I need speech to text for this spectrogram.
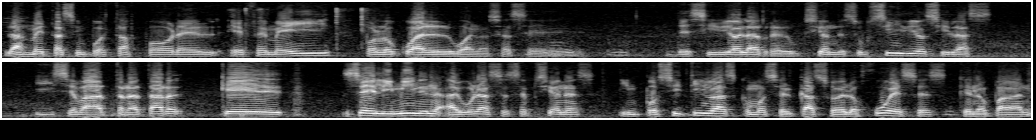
las metas impuestas por el FMI, por lo cual, bueno, ya se decidió la reducción de subsidios y, las, y se va a tratar que se eliminen algunas excepciones impositivas, como es el caso de los jueces que no pagan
